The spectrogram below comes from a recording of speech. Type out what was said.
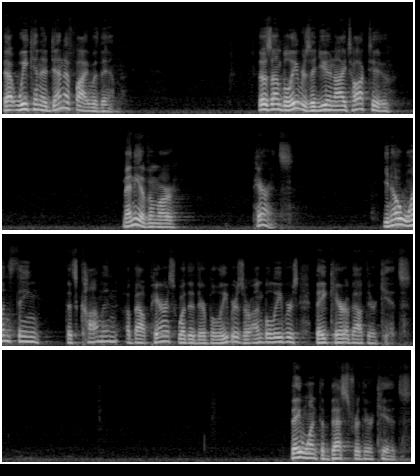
that we can identify with them. Those unbelievers that you and I talk to, many of them are parents. You know, one thing that's common about parents, whether they're believers or unbelievers, they care about their kids. They want the best for their kids.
